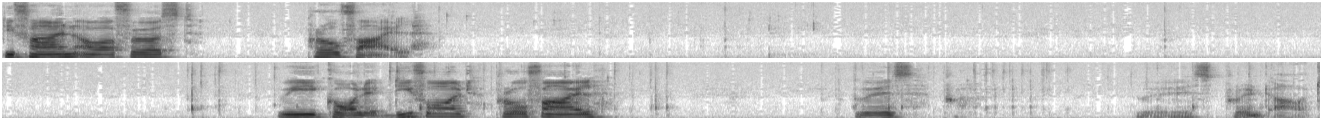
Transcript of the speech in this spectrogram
define our first profile. We call it default profile with with print out.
